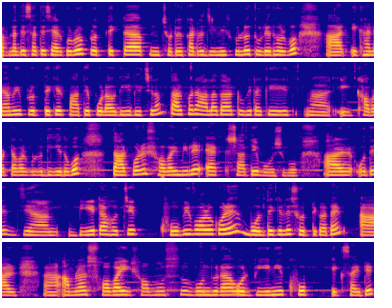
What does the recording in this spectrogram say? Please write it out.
আপনাদের সাথে শেয়ার করব, প্রত্যেকটা ছোটোখাটো জিনিসগুলো তুলে ধরবো। আর এখানে আমি প্রত্যেকের পাতে পোলাও দিয়ে দিচ্ছিলাম। তারপরে আলাদা টুকিটাকি এই খাবার টাবারগুলো দিয়ে দেবো। তারপরে সবাই মিলে একসাথে বসবো। আর ওদের বিয়েটা হচ্ছে খুবই বড় করে, বলতে গেলে সত্যি কথাই আর আমরা সবাই, সমস্ত বন্ধুরা ওর বিয়ে নিয়ে খুব এক্সাইটেড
